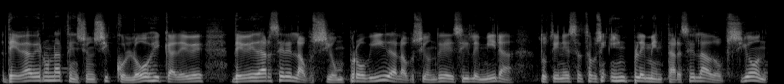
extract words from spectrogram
Debe haber una atención psicológica, debe, debe dársele la opción provida, la opción de decirle, mira, tú tienes esta opción, implementarse la adopción,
